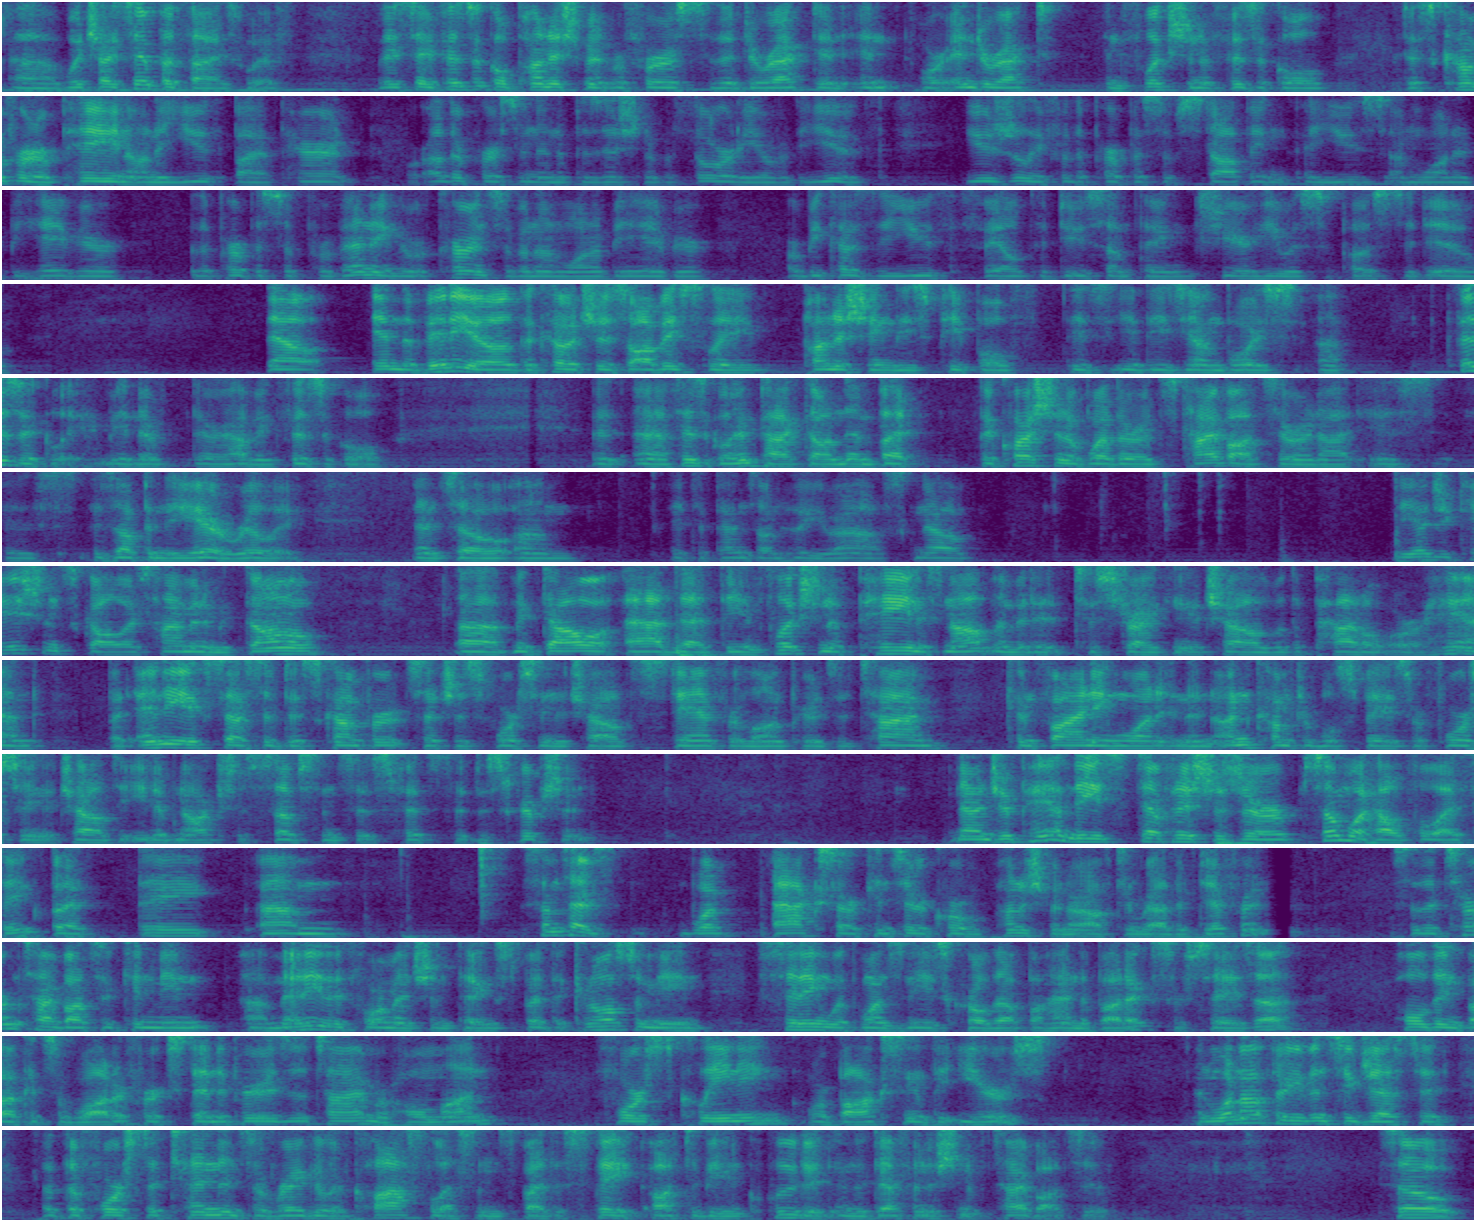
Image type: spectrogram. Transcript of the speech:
uh, which I sympathize with. They say physical punishment refers to the direct and in, or indirect infliction of physical discomfort or pain on a youth by a parent or other person in a position of authority over the youth, usually for the purpose of stopping a youth's unwanted behavior for the purpose of preventing the recurrence of an unwanted behavior or because the youth failed to do something she or he was supposed to do. Now, in the video, the coach is obviously punishing these people, these these young boys, uh, physically. I mean, they're they're having physical uh, physical impact on them. But the question of whether it's taibatsu or not is is is up in the air really, and so um, it depends on who you ask. Now, the education scholars Hyman and McDonald uh, McDowell add that the infliction of pain is not limited to striking a child with a paddle or a hand, but any excessive discomfort, such as forcing the child to stand for long periods of time, confining one in an uncomfortable space, or forcing a child to eat obnoxious substances, fits the description. Now, in Japan, these definitions are somewhat helpful, I think, but they um, sometimes what acts are considered corporal punishment are often rather different. So the term taibatsu can mean uh, many of the aforementioned things, but it can also mean sitting with one's knees curled up behind the buttocks or seiza, holding buckets of water for extended periods of time or homon, forced cleaning or boxing of the ears. And one author even suggested that the forced attendance of regular class lessons by the state ought to be included in the definition of taibatsu. So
